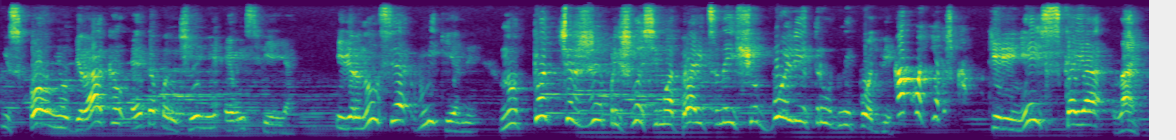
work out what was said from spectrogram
исполнил Геракл это поручение Эврисфея и вернулся в Микены. Но тотчас же пришлось ему отправиться на еще более трудный подвиг. Какой дедушка? Киренейская лань.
